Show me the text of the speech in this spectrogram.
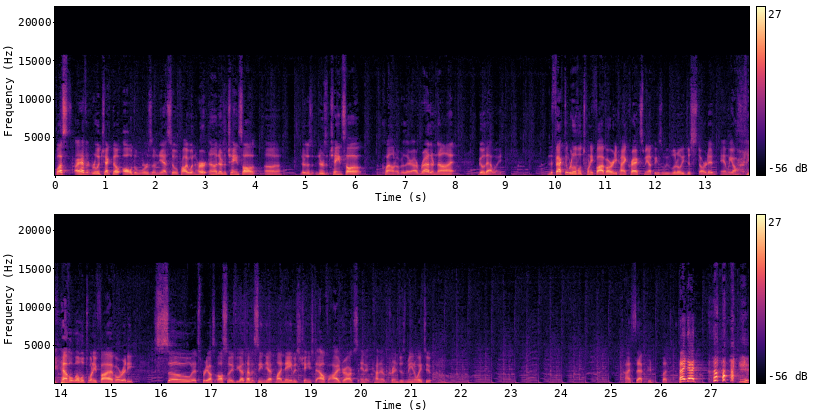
Plus, I haven't really checked out all the Warzone yet, so it probably wouldn't hurt. Uh, there's a chainsaw. Uh, there's a, there's a chainsaw clown over there. I'd rather not go that way. And the fact that we're level 25 already kind of cracks me up because we literally just started and we already have a level 25 already. So that's pretty awesome. Also, if you guys haven't seen yet, my name is changed to Alpha Hydrox and it kind of cringes me in a way too. I slapped your butt. Hi, Dad!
